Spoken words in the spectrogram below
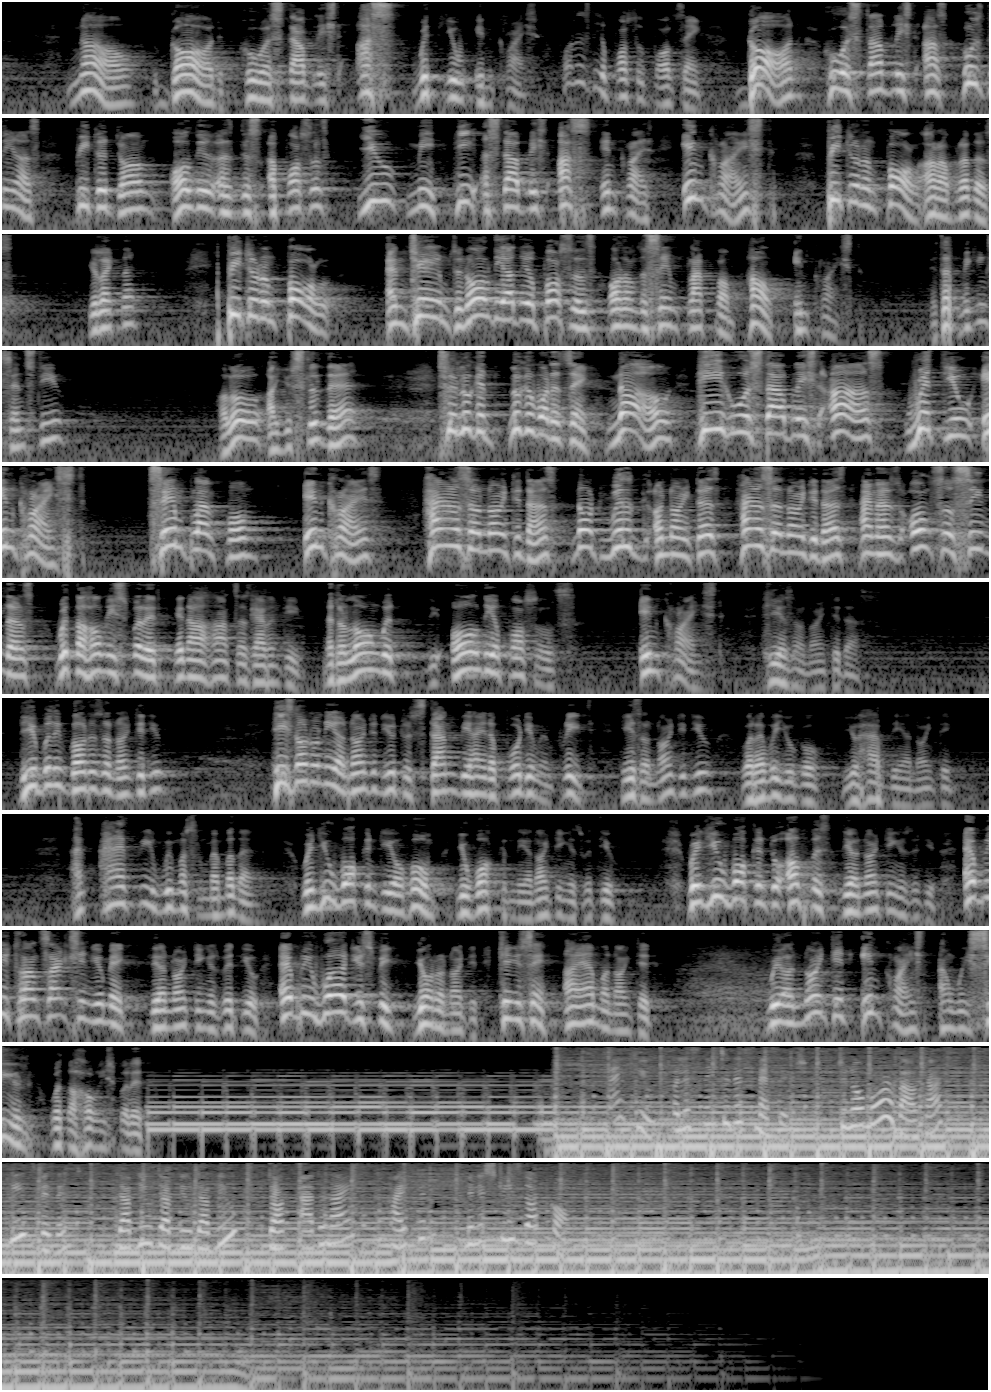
Now, God who established us with you in Christ. What is the Apostle Paul saying? God who established us. Who's the us? Peter, John, all the uh, apostles, you, me. He established us in Christ. In Christ, Peter and Paul are our brothers. You like that? Peter and Paul and James and all the other apostles are on the same platform. How? In Christ. Is that making sense to you? Hello? Are you still there? So look at, look at what it's saying. Now, he who established us with you in Christ, same platform, in Christ, has anointed us, not will anoint us, has anointed us, and has also sealed us with the Holy Spirit in our hearts as guaranteed. That along with the, all the apostles in Christ, He has anointed us. Do you believe God has anointed you? He's not only anointed you to stand behind a podium and preach, He has anointed you wherever you go. You have the anointing. And I feel we must remember that. When you walk into your home, you walk and the anointing is with you. When you walk into office, the anointing is with you. Every transaction you make, the anointing is with you. Every word you speak, you're anointed. Can you say, I am anointed? We are anointed in Christ and we sealed with the Holy Spirit. Thank you for listening to this message. To know more about us, please visit www.adonai-ministries.com.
